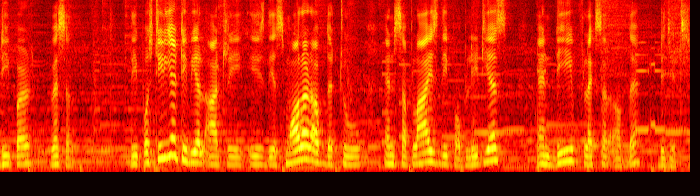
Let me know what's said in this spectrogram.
deeper vessel. The posterior tibial artery is the smaller of the two and supplies the popliteus and deep flexor of the digits.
